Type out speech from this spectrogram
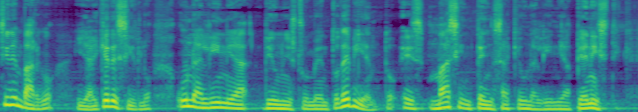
Sin embargo, y hay que decirlo, una línea de un instrumento de viento es más intensa que una línea pianística.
